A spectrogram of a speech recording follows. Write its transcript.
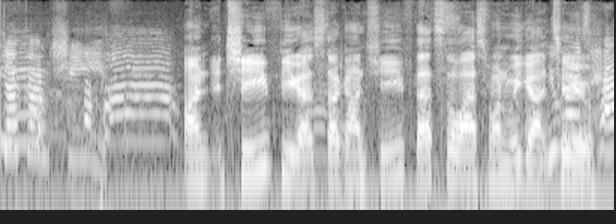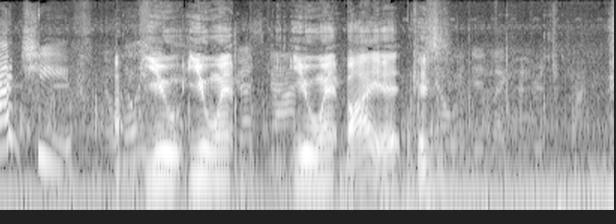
Stuck on Chief. on Chief, you got stuck on Chief. That's the last one we got You too. guys had Chief. Uh, you you went you went by it because No, we did like hundreds of times.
